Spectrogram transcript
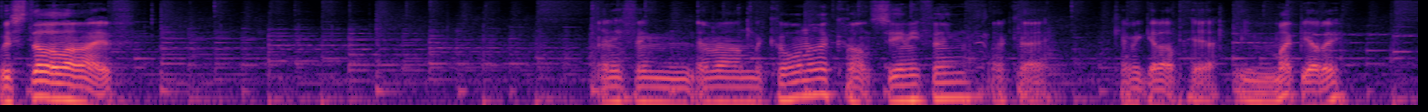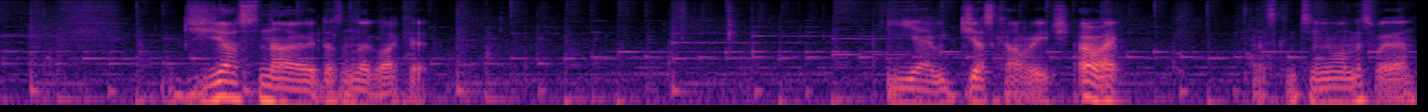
We're still alive. Anything around the corner? Can't see anything. Okay. Can we get up here? We might be able to. Just no, it doesn't look like it. Yeah, we just can't reach. Alright. Let's continue on this way then.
